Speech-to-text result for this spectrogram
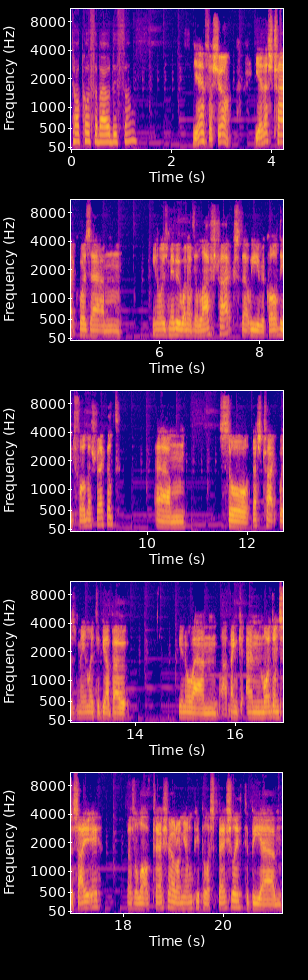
talk us about this song? Yeah, for sure. Yeah, this track was, um, you know, it was maybe one of the last tracks that we recorded for this record. Um, so this track was mainly to be about you know, um, I think in modern society, there's a lot of pressure on young people, especially to be um,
